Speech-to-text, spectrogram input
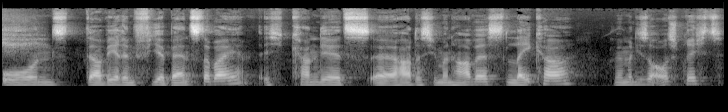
Und da wären vier Bands dabei. Ich kann dir jetzt äh, Hardest Human Harvest, Laker, wenn man die so ausspricht,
